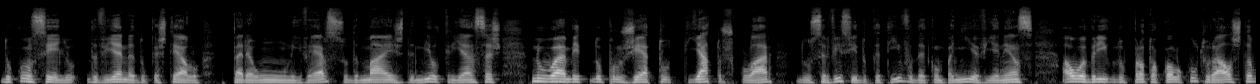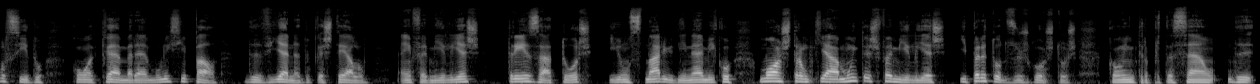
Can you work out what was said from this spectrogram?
do Conselho de Viana do Castelo, para um universo de mais de mil crianças no âmbito do projeto Teatro Escolar do Serviço Educativo da Companhia Vianense, ao abrigo do protocolo cultural estabelecido com a Câmara Municipal de Viana do Castelo. Em famílias, três atores e um cenário dinâmico mostram que há muitas famílias e para todos os gostos, com interpretação de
